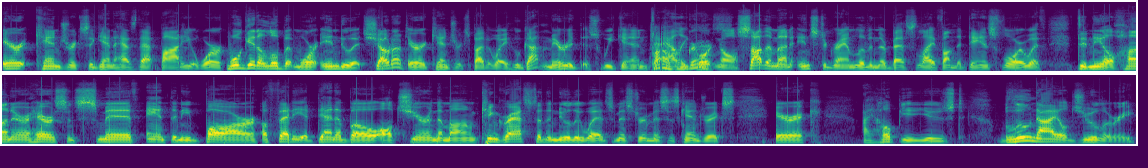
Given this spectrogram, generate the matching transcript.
Eric Kendricks, again, has that body of work. We'll get a little bit more into it. Shout out to Eric Kendricks, by the way, who got married this weekend to Oh, Allie. Courtnall. Saw them on Instagram living their best life on the dance floor with Danielle Hunter, Harrison Smith, Anthony Barr, Ifeadi Odenigbo, all cheering them on. Congrats to the newlyweds, Mr. and Mrs. Kendricks. Eric, I hope you used Blue Nile jewelry.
